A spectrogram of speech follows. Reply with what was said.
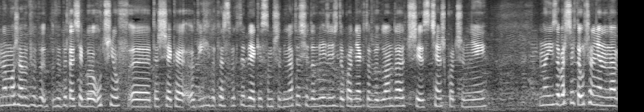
No można wypy- wypytać jakby uczniów e, też jakie, od ich perspektywy, jakie są przedmioty, się dowiedzieć dokładnie jak to wygląda, czy jest ciężko, czy mniej. No i zobaczyć jak ta uczelnia na,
